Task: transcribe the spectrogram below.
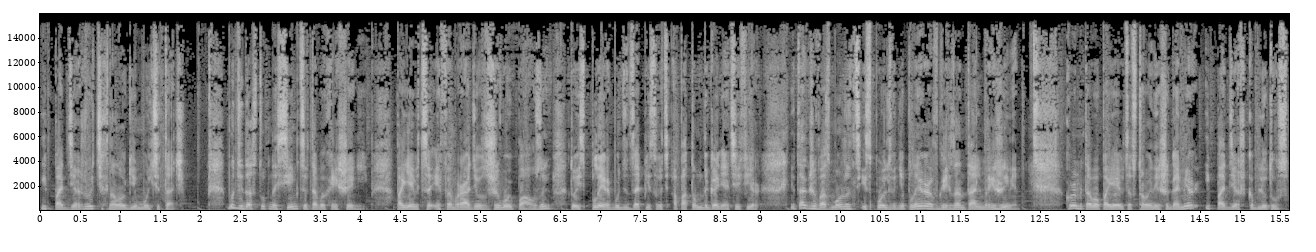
и поддерживает технологию мультитач. Будет доступно 7 цветовых решений. Появится FM-радио с живой паузой, то есть плеер будет записывать, а потом догонять эфир. И также возможность использования плеера в горизонтальном режиме. Кроме того, появится встроенный шагомер и поддержка Bluetooth.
